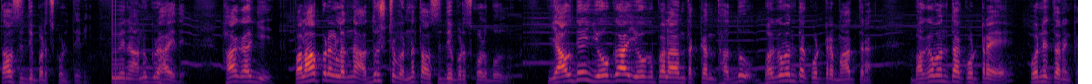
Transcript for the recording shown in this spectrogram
ತಾವು ಸಿದ್ಧಿಪಡಿಸ್ಕೊಳ್ತೀರಿ. ಇವಿನ ಅನುಗ್ರಹ ಇದೆ. ಹಾಗಾಗಿ ಫಲಾಫಲಗಳನ್ನು, ಅದೃಷ್ಟವನ್ನು ತಾವು ಸಿದ್ಧಿಪಡಿಸ್ಕೊಳ್ಬೋದು. ಯಾವುದೇ ಯೋಗ ಯೋಗ ಫಲ ಅಂತಕ್ಕಂಥದ್ದು ಭಗವಂತ ಕೊಟ್ಟರೆ ಮಾತ್ರ, ಭಗವಂತ ಕೊಟ್ಟರೆ ಕೊನೆ ತನಕ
